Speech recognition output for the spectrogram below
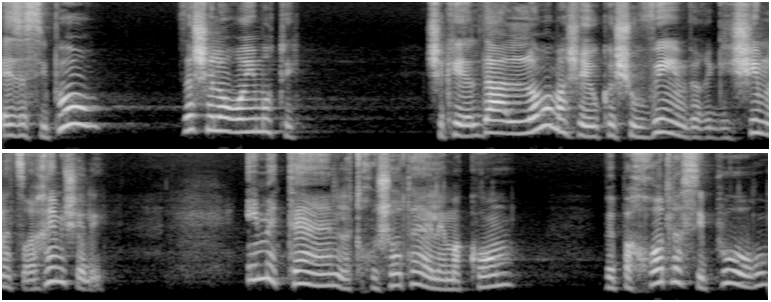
איזה סיפור? זה שלא רואים אותי. שכילדה לא ממש היו קשובים ורגישים לצרכים שלי. אם אתן לתחושות האלה מקום ופחות לסיפור,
